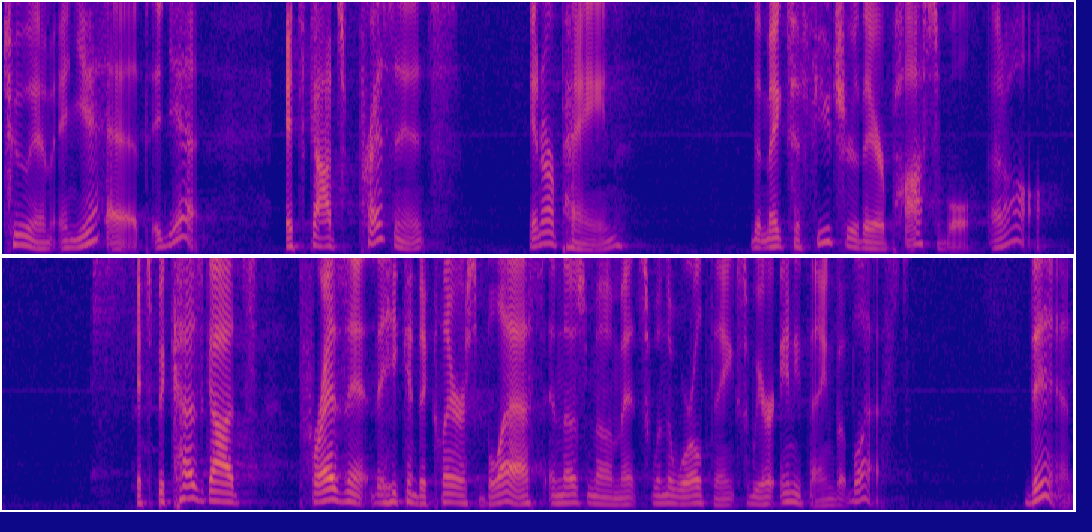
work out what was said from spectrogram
to Him. And yet, and yet, it's God's presence in our pain that makes a future there possible at all. It's because God's present that He can declare us blessed in those moments when the world thinks we are anything but blessed. Then,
